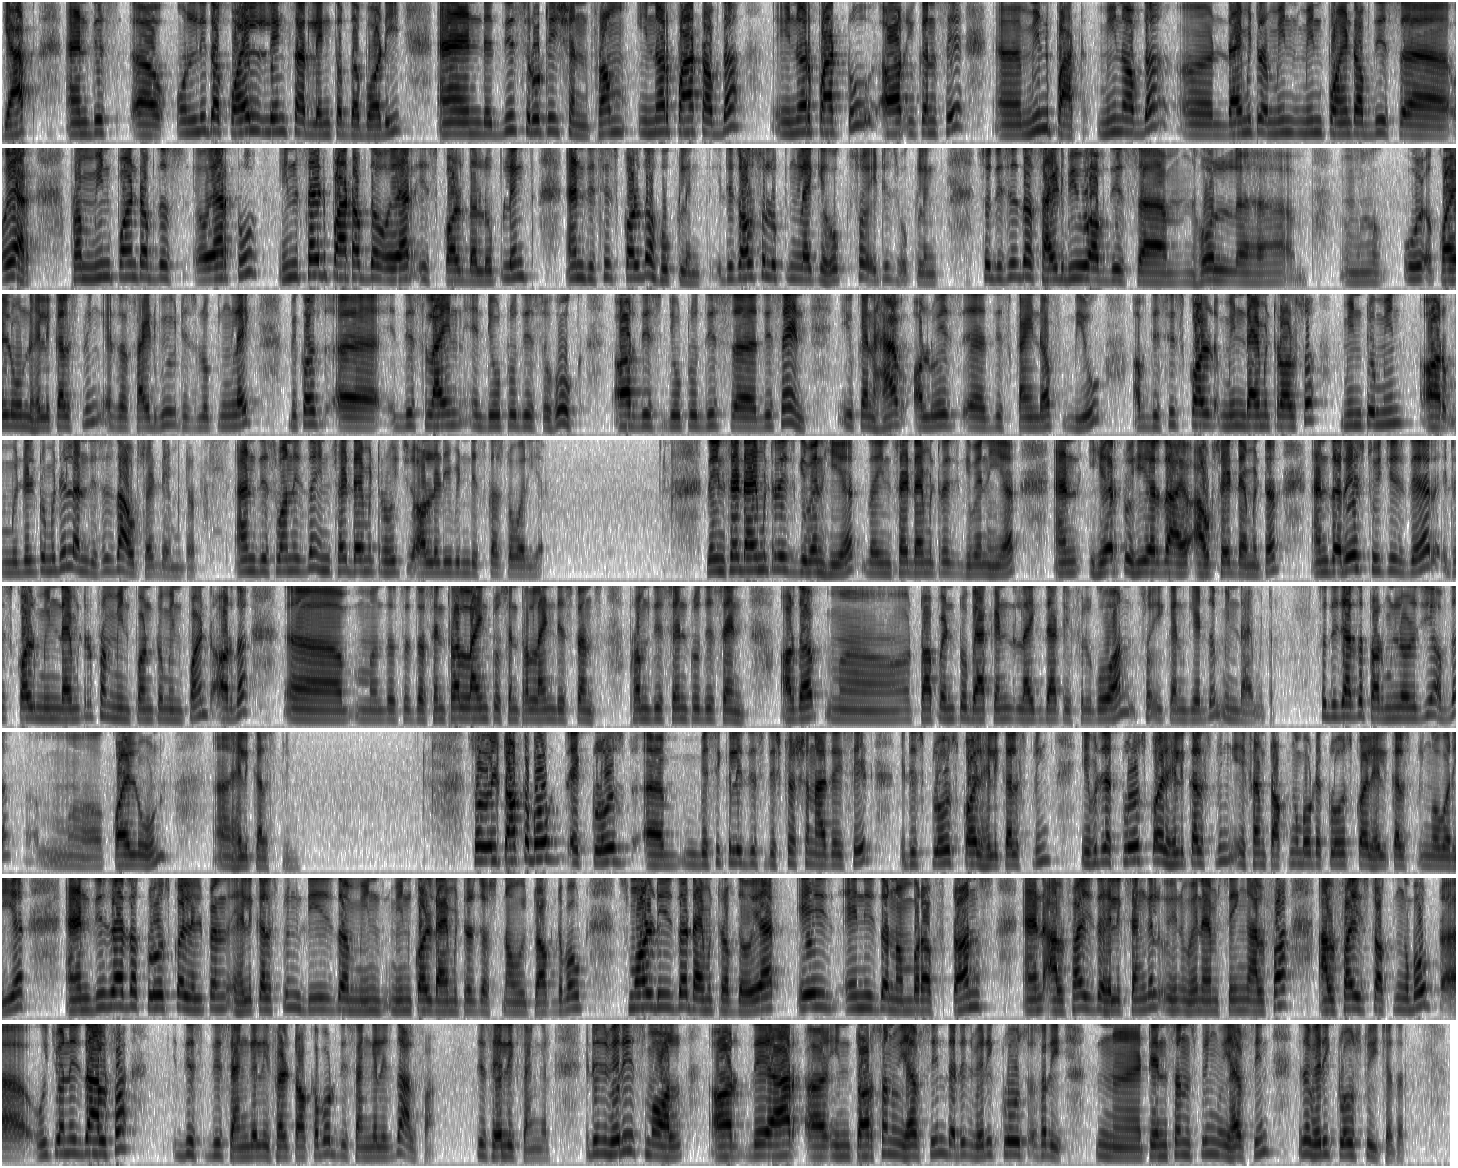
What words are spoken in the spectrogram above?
gap. And this uh, only the coil lengths are length of the body. And this rotation from inner part of the inner part to or you can say uh, mean part mean of the uh, diameter mean mean point of this uh, OR from mean point of this OR to inside part of the OR is called the loop length and this is called the hook length. It is also looking like a hook so it is hook length. So this is the side view of this um, whole uh, um, coiled wound helical spring. It's a side view it is looking like because uh, this line uh, due to this hook or this due to this uh, this end you can have always uh, this kind of view of this is called mean diameter also mean to mean or middle to middle and this is the outside diameter. And this one is the inside diameter which already been discussed over here the inside diameter is given here. The inside diameter is given here. And here to here the outside diameter. And the rest which is there it is called mean diameter from mean point to mean point or the uh, the, the central line to central line distance from this end to this end or the uh, top end to back end like that if you go on so you can get the mean diameter. So these are the terminology of the um, uh, coil wound uh, helical spring so we'll talk about a closed, uh, basically this discussion as I said, it is closed coil helical spring. If it is a closed coil helical spring, if I am talking about a closed coil helical spring over here, and these are the closed coil helical spring, D is the mean, mean coil diameter just now we talked about, small d is the diameter of the wire, A is, N is the number of turns and alpha is the helix angle. When, when I am saying alpha, alpha is talking about, uh, which one is the alpha? This, this angle if I talk about this angle is the alpha this helix angle it is very small or they are uh, in torsion we have seen that is very close sorry uh, tension spring we have seen is very close to each other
